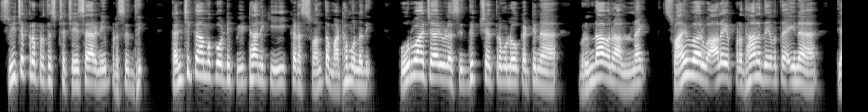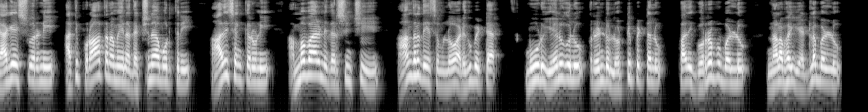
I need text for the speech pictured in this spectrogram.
శ్రీచక్ర ప్రతిష్ఠ చేశారని ప్రసిద్ధి. కంచికామకోటి పీఠానికి ఇక్కడ స్వంత మఠమున్నది. పూర్వాచార్యుల సిద్ధిక్షేత్రములో కట్టిన బృందావనాలున్నాయి. స్వామివారు ఆలయ ప్రధాన దేవత అయిన త్యాగేశ్వరుని అతి పురాతనమైన దక్షిణామూర్తిని ఆదిశంకరుని అమ్మవారిని దర్శించి ఆంధ్రదేశంలో అడుగుపెట్టారు. మూడు ఏనుగులు రెండు లొట్టిపిట్టలు పది గుర్రపు బళ్ళు నలభై ఎడ్ల బళ్ళు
